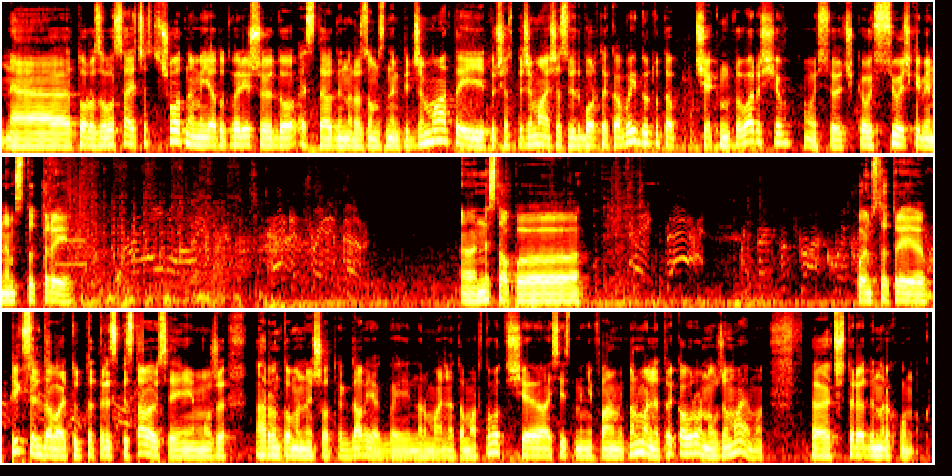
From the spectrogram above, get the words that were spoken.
Е, Торо залишається шотними, я тут вирішую до СТ1 разом з ним піджимати. І тут зараз піджимаю, зараз від бортика вийду, тут чекну товаришів. Ось очки, ось очки, він М103. Е, не став по. По М103 піксель давай, тут Т-30 підставився і йому вже гарантований шотик дав, якби і нормально. Там артовод ще асіст мені фармить. Нормально, 3К урону вже маємо. Е, 4-1 рахунок.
